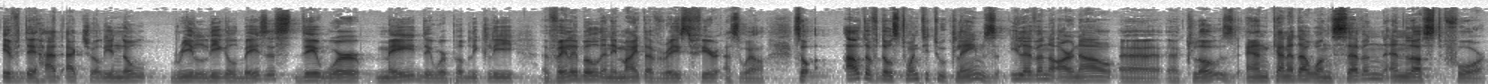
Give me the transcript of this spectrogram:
if they had actually no real legal basis, they were made, they were publicly available, and they might have raised fear as well. So out of those 22 claims, 11 are now uh, uh, closed, and Canada won seven and lost four.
